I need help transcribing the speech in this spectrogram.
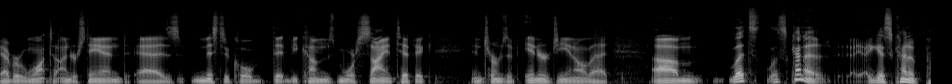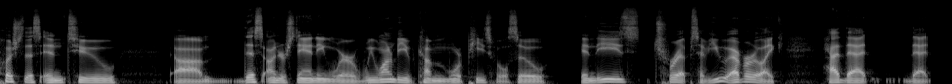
ever want to understand as mystical that becomes more scientific in terms of energy and all that. Um, let's let's kind of I guess kind of push this into um, this understanding where we want to become more peaceful. So in these trips, have you ever like had that that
